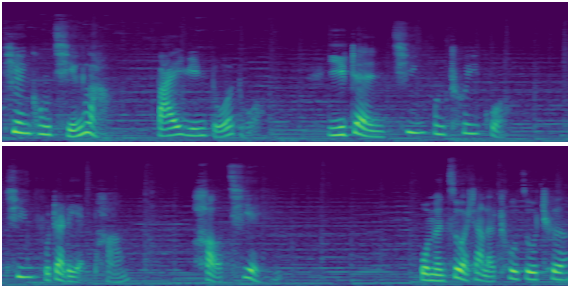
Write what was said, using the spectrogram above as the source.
天空晴朗，白云朵朵。一阵清风吹过，轻拂着脸庞，好惬意。我们坐上了出租车，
